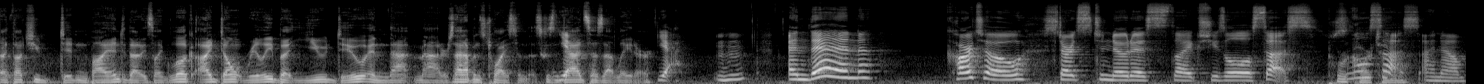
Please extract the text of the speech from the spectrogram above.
I thought you didn't buy into that. He's like, look, I don't really, but you do, and that matters. That happens twice in this because Yeah. Dad says that later. Yeah. mm-hmm. And then Karto starts to notice like she's a little sus. Poor she's a little sus. I know.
